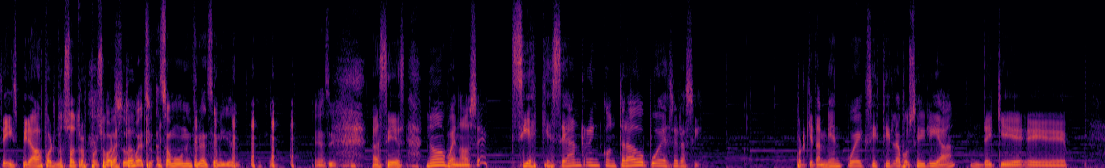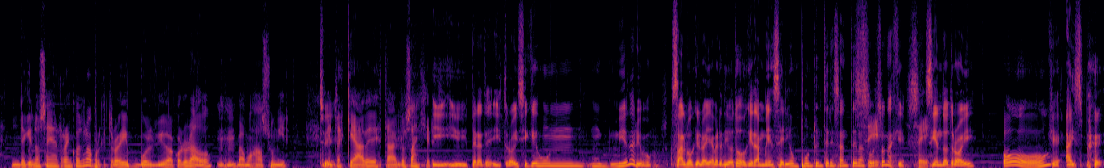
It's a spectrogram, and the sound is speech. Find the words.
Sí, inspirados por nosotros, por Por supuesto. supuesto. Somos una influencia, Miguel. Es así. Así es. No, bueno, sé, si es que se han reencontrado, puede ser así. Porque también puede existir la posibilidad de que, eh, de que no se hayan reencontrado, porque Troy volvió a Colorado, vamos a asumir, Sí. mientras que Abed está en Los Ángeles. Y, y espérate, y Troy sí que es un, un millonario, salvo que lo haya perdido todo, que también sería un punto interesante para Sí, su personaje. sí. Siendo Troy, O que I sp-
